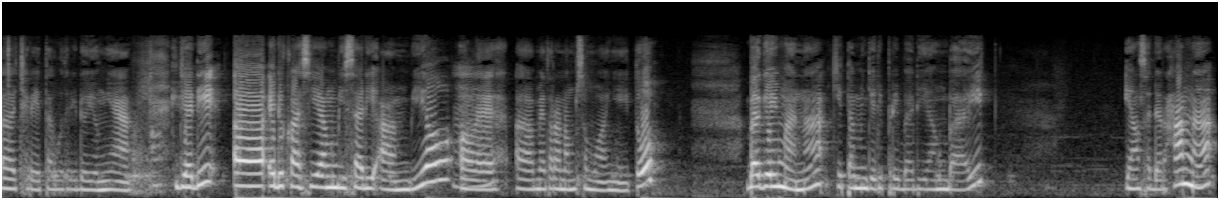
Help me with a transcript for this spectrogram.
eh, cerita Putri Duyungnya. Jadi eh, edukasi yang bisa diambil oleh eh, metronom semuanya itu bagaimana kita menjadi pribadi yang baik, yang sederhana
